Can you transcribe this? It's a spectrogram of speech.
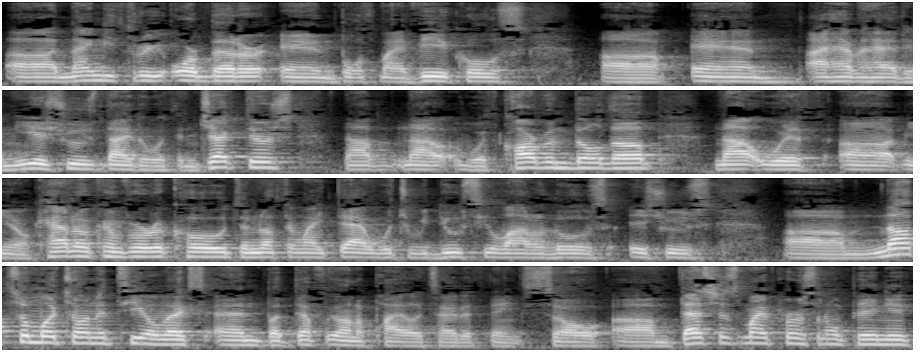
uh, 93 or better in both my vehicles. Uh, and I haven't had any issues, neither with injectors, not, not with carbon buildup, not with, uh, you know, catalytic converter codes and nothing like that, which we do see a lot of those issues um, not so much on the TLX end, but definitely on the pilot side of things. So um, that's just my personal opinion.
